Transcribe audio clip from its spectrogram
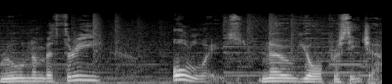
Rule number three, always know your procedure.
